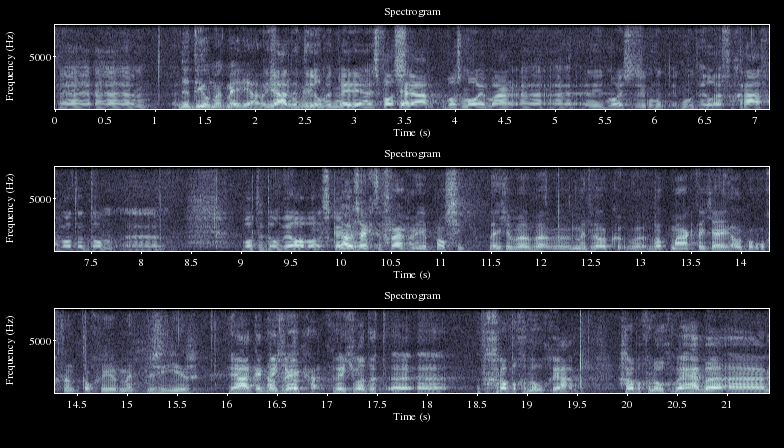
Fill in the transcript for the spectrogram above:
eh, ehm, De deal met Mediahuis. ja, de deal met Mediahuis was, Ja. ja. was mooi, maar eh, eh, niet het mooiste. Dus ik moet, ik moet heel even graven wat het dan, wat het dan wel was. Kijk, nou, dat is echt de vraag naar je passie. Weet je, met welke, wa- wat maakt dat jij elke ochtend toch weer met plezier... Ja, kijk, weet het je, wat, werk gaat. weet je wat het, het grappig genoeg, ja, grappig genoeg, we hebben ehm,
